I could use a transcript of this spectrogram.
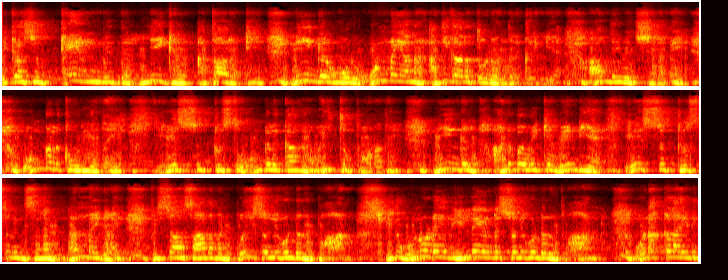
Because you came with legal authority நீங்கள் ஒரு உண்மையான அதிகாரத்தோடு வந்திருக்கிறீங்க. ஆந்தைவ சினமே உங்களுக்கு உரியதை இயேசு கிறிஸ்து உங்களுக்காக வைத்து போனதை நீங்கள் அனுபவிக்க வேண்டிய இயேசு கிறிஸ்துவின் சில நன்மைகளை பிசாசானவன் பொய் சொல்லிக் கொண்டிருப்பான் இது உன்னுடையது இல்லை என்று சொல்லிக் கொண்டிருப்பான் உனக்கெல்லாம் இது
